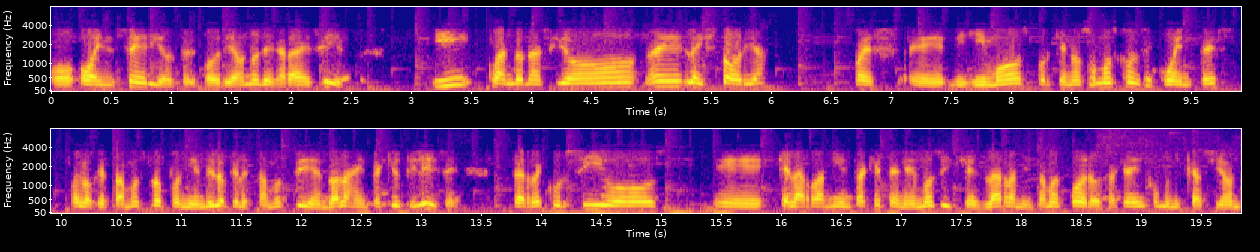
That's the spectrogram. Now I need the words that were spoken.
o, en serio, podría uno llegar a decir. Y cuando nació la historia, pues eh, dijimos, ¿por qué no somos consecuentes con lo que estamos proponiendo y lo que le estamos pidiendo a la gente que utilice? Ser recursivos, eh, que la herramienta que tenemos y que es la herramienta más poderosa que hay en comunicación,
